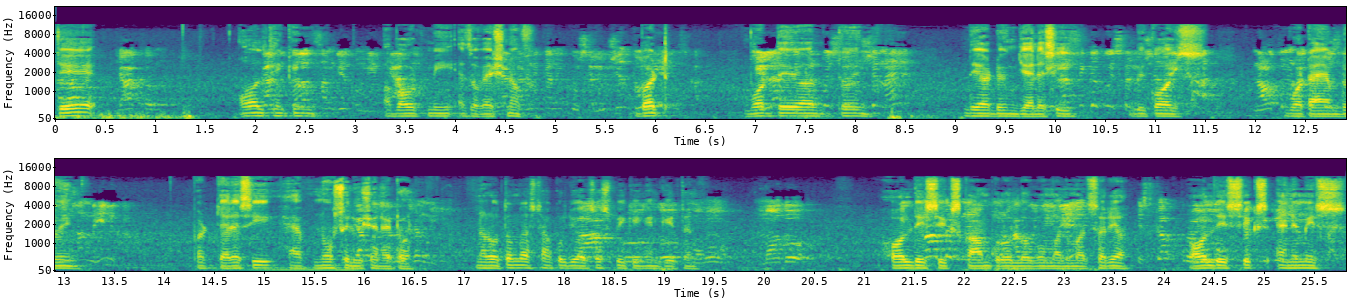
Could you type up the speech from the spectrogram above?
They all thinking about me as a Vaishnav. But what they are doing, they are doing jealousy because what I am doing. But jealousy have no solution at all. Narottam Das also speaking in Kirtan. All these six Kam Krodh Logo Mad Matsarya all these six enemies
